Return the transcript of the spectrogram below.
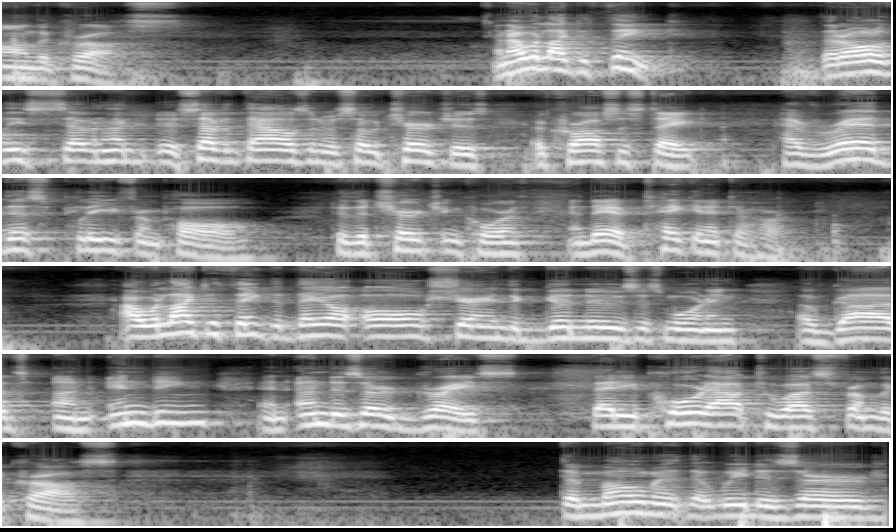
on the cross. And I would like to think that all of these 7,000 uh, or so churches across the state have read this plea from Paul to the church in Corinth and they have taken it to heart. I would like to think that they are all sharing the good news this morning of God's unending and undeserved grace that He poured out to us from the cross the moment that we deserved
